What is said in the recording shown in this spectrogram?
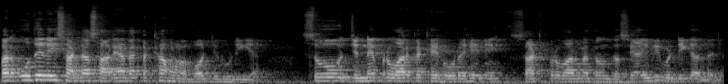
ਪਰ ਉਹਦੇ ਲਈ ਸਾਡਾ ਸਾਰਿਆਂ ਦਾ ਇਕੱਠਾ ਹੋਣਾ ਬਹੁਤ ਜ਼ਰੂਰੀ ਹੈ। ਸੋ ਜਿੰਨੇ ਪਰਿਵਾਰ ਇਕੱਠੇ ਹੋ ਰਹੇ ਨੇ 60 ਪਰਿਵਾਰ ਮੈਂ ਤੁਹਾਨੂੰ ਦੱਸਿਆ ਇਹ ਵੀ ਵੱਡੀ ਗੱਲ ਹੈ ਜੀ।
